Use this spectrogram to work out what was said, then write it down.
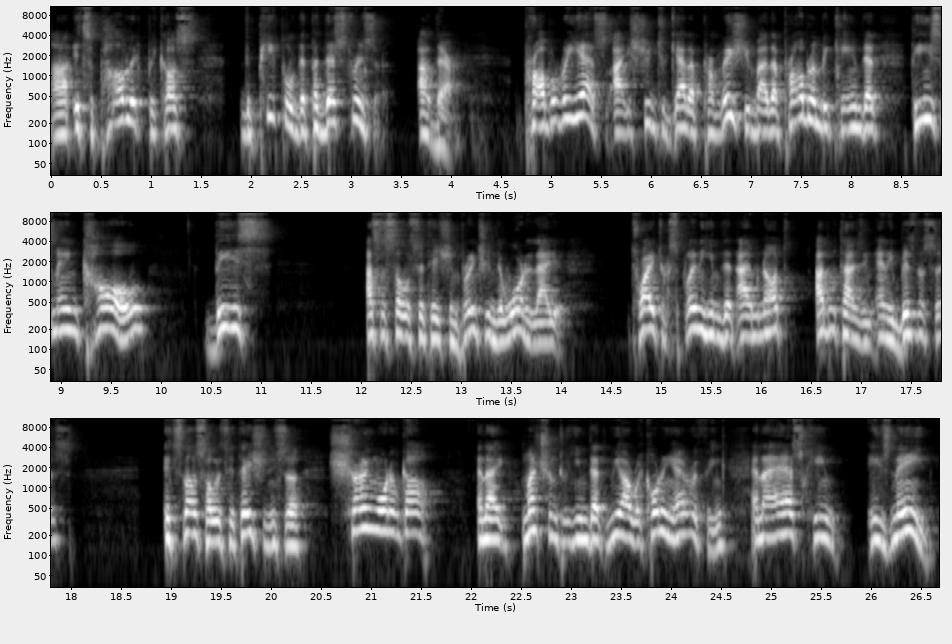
Uh, it's a public because the people, the pedestrians are there. Probably yes, I should get a permission. But the problem became that these men call this as a solicitation, preaching the word, and I try to explain to him that I'm not advertising any businesses. It's not solicitation, it's a sharing word of God. And I mentioned to him that we are recording everything, and I asked him his name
